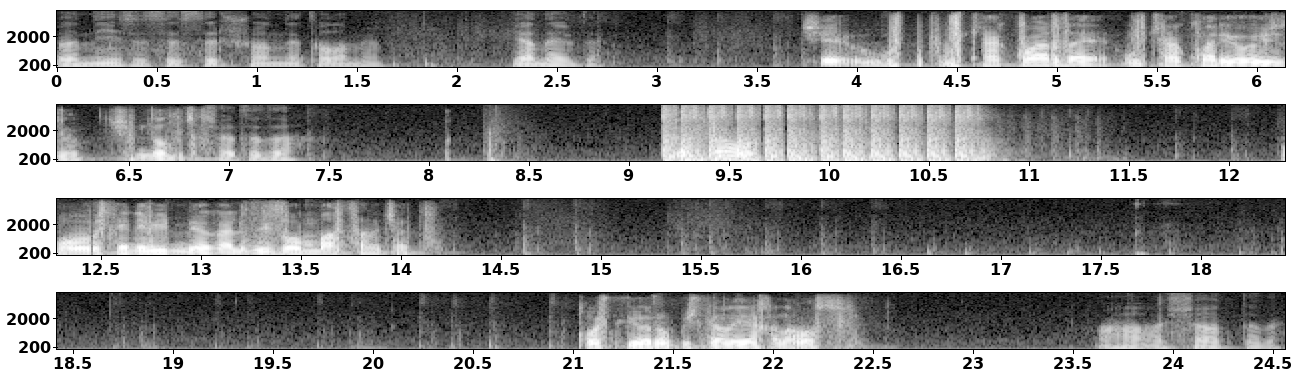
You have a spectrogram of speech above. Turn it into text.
Ben niyeyse sesleri şu an net alamıyorum. Yan evde. Şey uçak var da uçak var ya o yüzden. Şimdi alırız. Çatıda. Çatıda mı? O seni bilmiyor galiba. Bir bomba atsana çat. Koşuyorum inşallah yakalamaz. Aha aşağı atladı.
